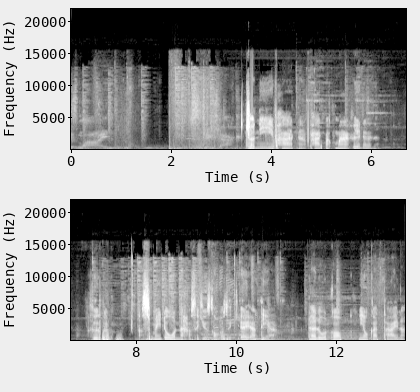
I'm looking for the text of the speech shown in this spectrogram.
is mine. ช็อตนี้พลาดนะพลาดมาก ๆ เลยนะ คือแบบไม่โดนนะครับสกิลสองกับสกิลไออันติอะถ้าโดนก็มีโอกาสตายนะ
